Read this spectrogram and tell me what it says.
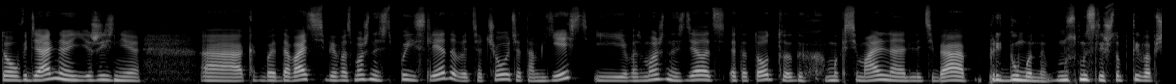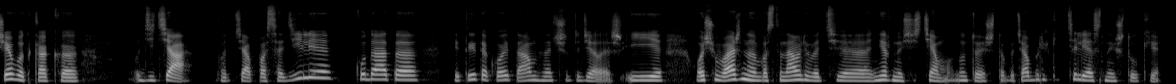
то в идеальной жизни а, как бы давать себе возможность поисследовать, а что у тебя там есть, и, возможно, сделать этот отдых максимально для тебя придуманным. Ну, в смысле, чтобы ты вообще вот как э, дитя вот тебя посадили куда-то, и ты такой там, значит, что ты делаешь. И очень важно восстанавливать э, нервную систему, ну, то есть, чтобы у тебя были какие-то телесные штуки.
